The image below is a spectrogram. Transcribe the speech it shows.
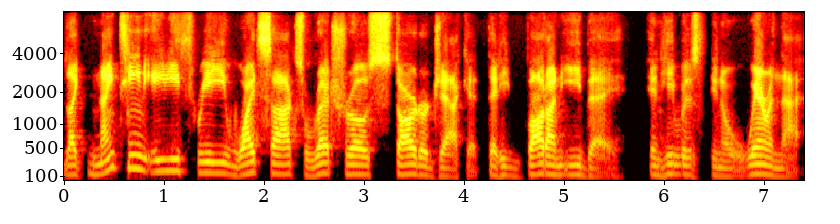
like 1983 White Sox retro starter jacket that he bought on eBay, and he was you know wearing that.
